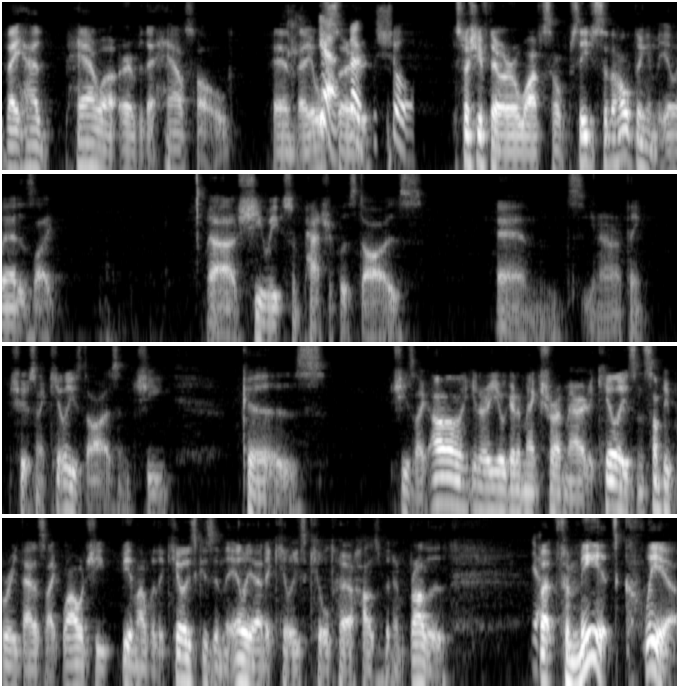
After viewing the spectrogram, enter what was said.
they had power over the household, and they Yeah, also no, for sure. especially if they were a wife's whole procedure. So the whole thing in the Iliad is like, uh, she weeps and Patroclus dies, and you know I think she was Achilles dies, and she because she's like, oh, you know, you're going to make sure I married Achilles, and some people read that as like, why would she be in love with Achilles? Because in the Iliad, Achilles killed her husband and brothers. Yeah. But for me, it's clear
